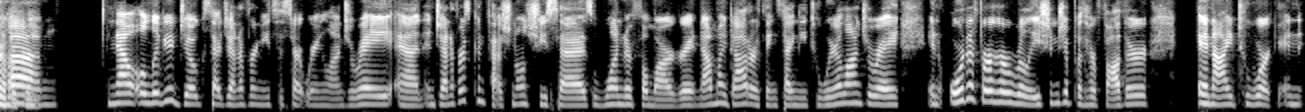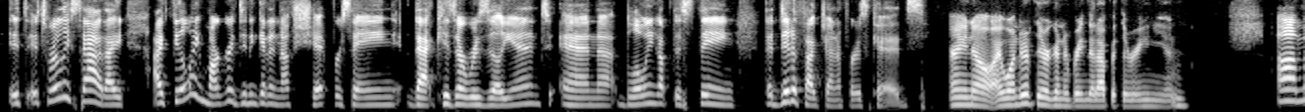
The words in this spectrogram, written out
um, now, Olivia jokes that Jennifer needs to start wearing lingerie. And in Jennifer's confessional, she says, Wonderful, Margaret. Now my daughter thinks I need to wear lingerie in order for her relationship with her father and I to work. And it's it's really sad. I I feel like Margaret didn't get enough shit for saying that kids are resilient and uh, blowing up this thing that did affect Jennifer's kids. I know. I wonder if they're going to bring that up at the reunion. Um,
